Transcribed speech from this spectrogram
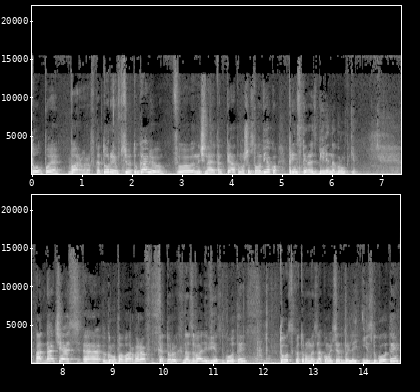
толпы варваров, которые всю эту Галию, начиная там, к 5-6 веку, в принципе, разбили на группки. Одна часть, э, группа варваров, которых называли вестготы, то, с которым мы знакомились, это были истготы,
